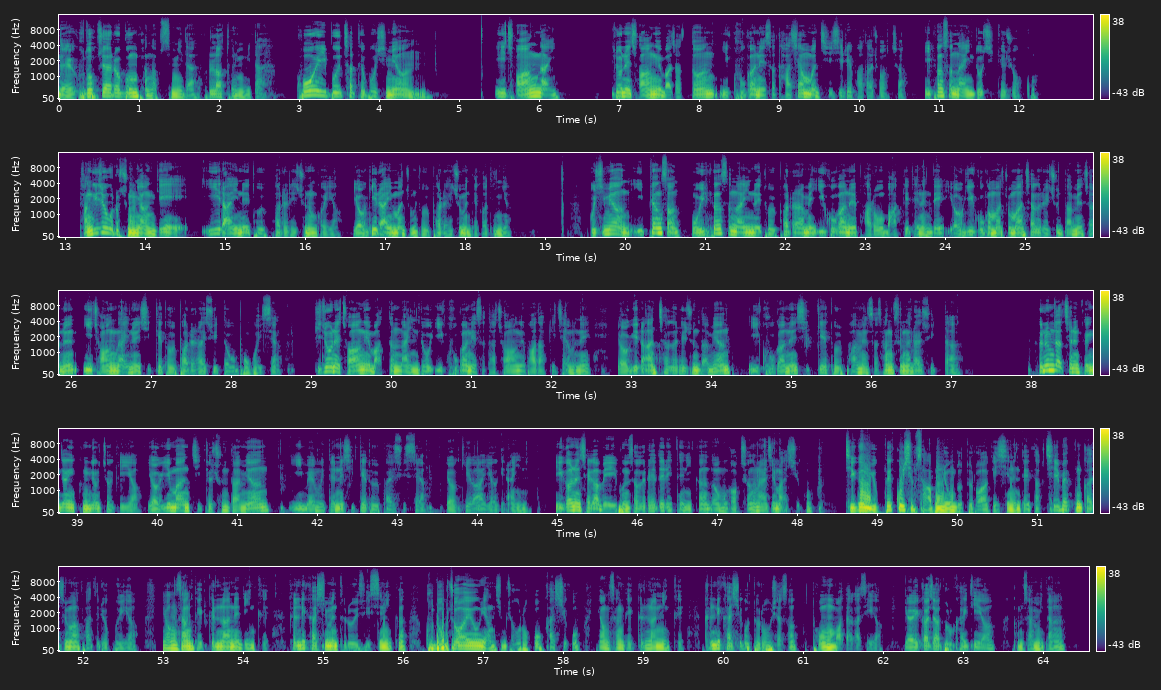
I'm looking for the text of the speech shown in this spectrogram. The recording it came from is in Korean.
네, 구독자 여러분 반갑습니다. 플라톤입니다. 코어웨이브 차트 보시면 이 저항 라인, 기존의 저항에 맞았던 이 구간에서 다시 한번 지지를 받아주었죠. 이평선 라인도 지켜주었고 단기적으로 중요한 게 이 라인을 돌파를 해주는 거예요. 여기 라인만 좀 돌파를 해주면 되거든요. 보시면 이평선, 5이평선 라인을 돌파를 하면 이 구간을 바로 맞게 되는데 여기 구간만 좀 안착을 해준다면 저는 이 저항 라인을 쉽게 돌파를 할 수 있다고 보고 있어요. 기존의 저항에 맞던 라인도 이 구간에서 다 저항을 받았기 때문에 여기를 안착을 해준다면 이 구간은 쉽게 돌파하면서 상승을 할 수 있다. 흐름 자체는 굉장히 긍정적이에요. 여기만 지켜준다면 이 매물대는 쉽게 돌파할 수 있어요. 여기와 여기 라인은. 이거는 제가 매일 분석을 해드릴 테니까 너무 걱정은 하지 마시고 지금 694분 정도 들어와 계시는데 딱 700분까지만 받으려고 해요. 영상 댓글란에 링크 클릭하시면 들어올 수 있으니까 구독, 좋아요 양심적으로 꼭 하시고 영상 댓글란 링크 클릭하시고 들어오셔서 도움 받아가세요. 여기까지 하도록 할게요. 감사합니다.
